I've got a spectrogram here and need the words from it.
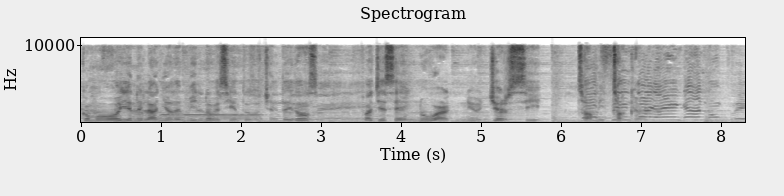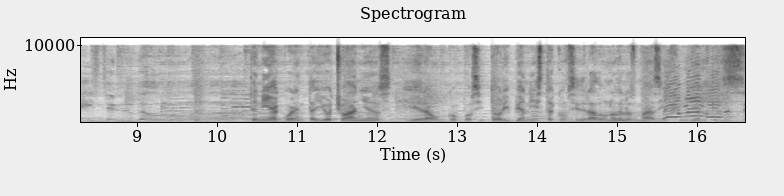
Como hoy en el año de 1982 fallece en Newark, New Jersey, Tommy Tucker. Tenía 48 años y era un compositor y pianista considerado uno de los más influyentes.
